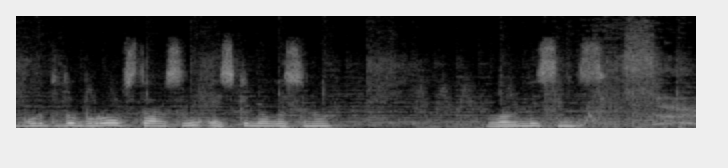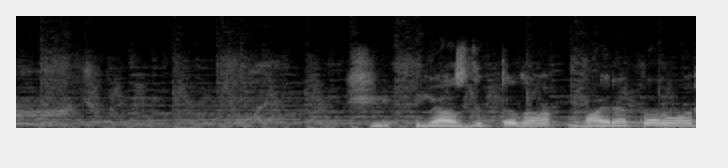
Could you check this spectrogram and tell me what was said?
Burada da Brawl Stars'ın eski logosunu bulabilirsiniz. Şu da bayraklar var.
